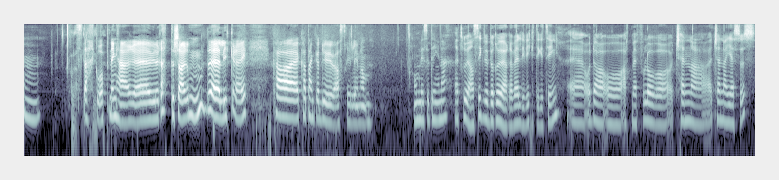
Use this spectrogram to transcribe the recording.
Mm. Sterk åpning her, eh, rett til kjernen. Det liker jeg. Hva, hva tenker du, Astrid Lien, om, om disse tingene? Jeg tror Jan Sigve berører veldig viktige ting. Eh, og da og at vi får lov å kjenne, kjenne Jesus.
